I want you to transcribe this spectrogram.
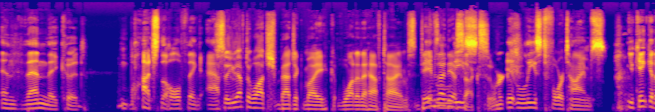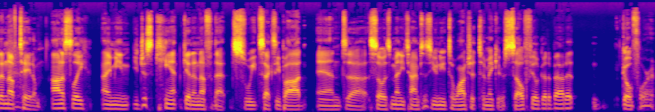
and then they could watch the whole thing after. so you have to watch Magic Mike one and a half times. Dave's At idea least- sucks. We're, at least four times. You can't get enough Tatum. Honestly, I mean, you just can't get enough of that sweet, sexy bod. And uh, so, as many times as you need to watch it to make yourself feel good about it, go for it.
